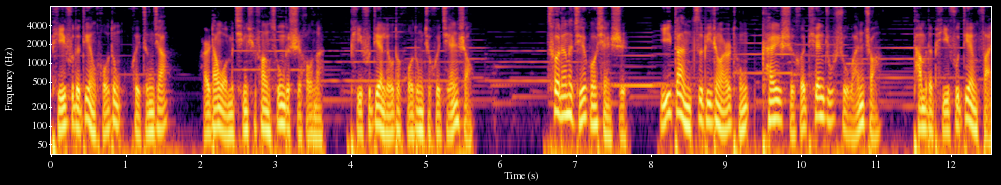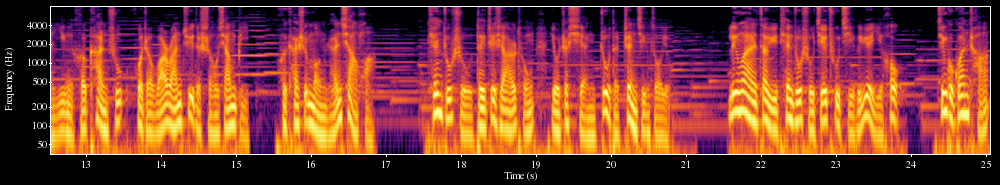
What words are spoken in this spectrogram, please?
皮肤的电活动会增加；而当我们情绪放松的时候呢，皮肤电流的活动就会减少。测量的结果显示，一旦自闭症儿童开始和天竺鼠玩耍，他们的皮肤电反应和看书或者玩玩具的时候相比，会开始猛然下滑。天竺鼠对这些儿童有着显著的镇静作用。另外，在与天竺鼠接触几个月以后，经过观察，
